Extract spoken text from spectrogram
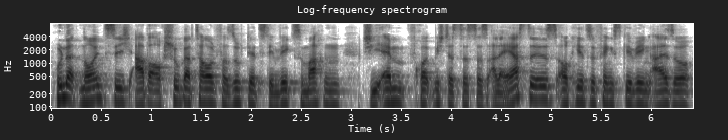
190, aber auch Sugartown versucht jetzt den Weg zu machen. GM freut mich, dass das das allererste ist, auch hier zu Thanksgiving. Also,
